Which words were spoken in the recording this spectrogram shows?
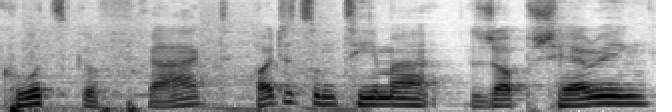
Kurz gefragt. Heute zum Thema Job-Sharing.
